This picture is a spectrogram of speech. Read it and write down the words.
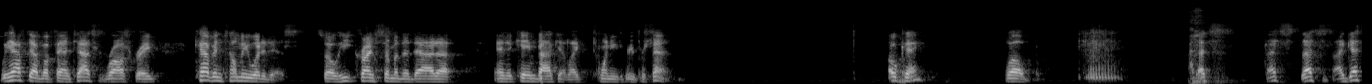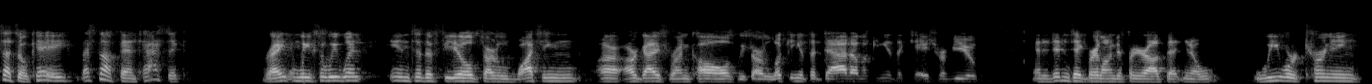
We have to have a fantastic ROSC rate. Kevin, tell me what it is. So he crunched some of the data, and it came back at like 23%. Okay, well, that's that's that's I guess that's okay. That's not fantastic right? And we so we went into the field, started watching our, our, guys run calls. We started looking at the data, looking at the case review, and it didn't take very long to figure out that you know we were turning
